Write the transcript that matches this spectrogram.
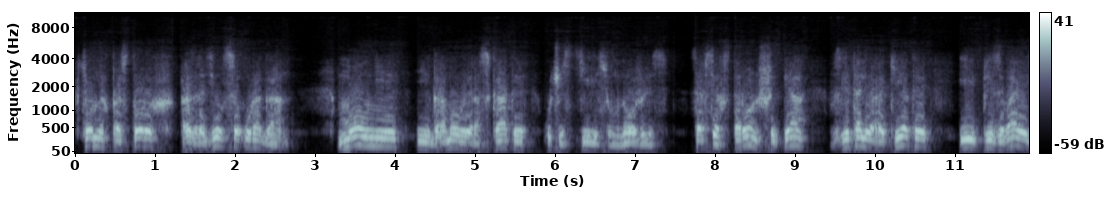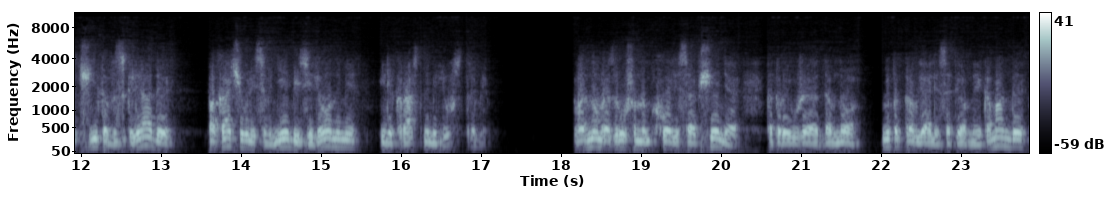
в темных просторах разразился ураган. Молнии и громовые раскаты участились, умножились. Со всех сторон, шипя, взлетали ракеты и, призывая чьи-то взгляды, покачивались в небе зелеными или красными люстрами. В одном разрушенном ходе сообщения, который уже давно не подправляли саперные команды,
